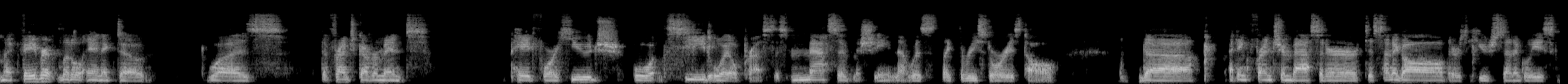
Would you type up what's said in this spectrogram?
My favorite little anecdote was the French government paid for a huge oil, seed oil press, this massive machine that was like three stories tall. The I think French ambassador to Senegal, there's a huge Senegalese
